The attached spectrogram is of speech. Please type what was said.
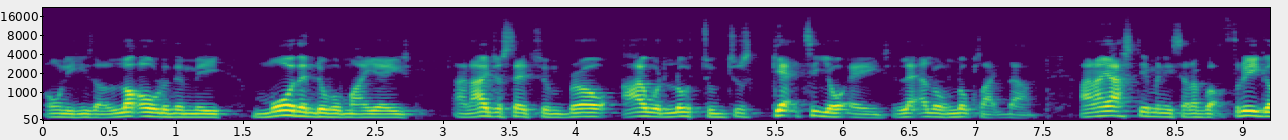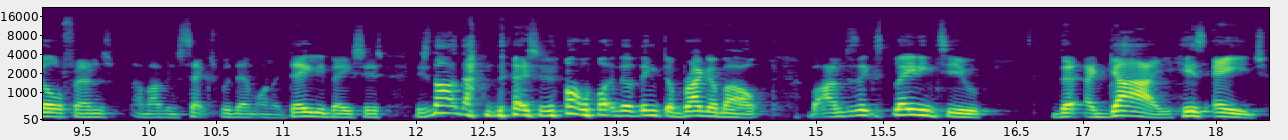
only he's a lot older than me, more than double my age. And I just said to him, Bro, I would love to just get to your age, let alone look like that. And I asked him, and he said, I've got three girlfriends. I'm having sex with them on a daily basis. It's not that, it's not what the thing to brag about, but I'm just explaining to you that a guy his age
